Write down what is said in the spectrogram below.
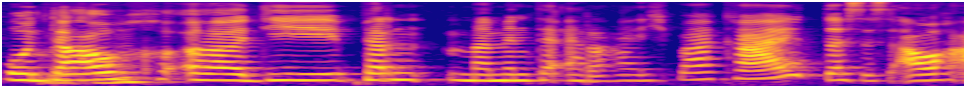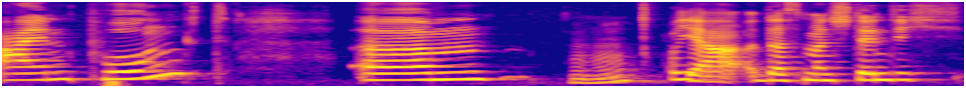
Und ja. auch äh, die permanente Erreichbarkeit, das ist auch ein Punkt. Ähm, Mhm. Ja, dass man ständig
